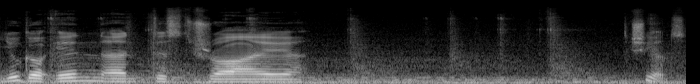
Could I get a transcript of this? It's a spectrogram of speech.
You go in and destroy... shields.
